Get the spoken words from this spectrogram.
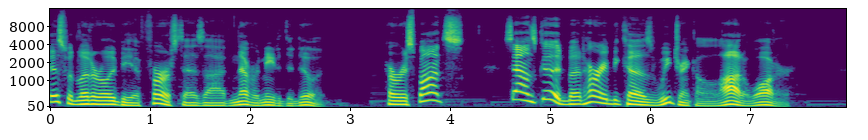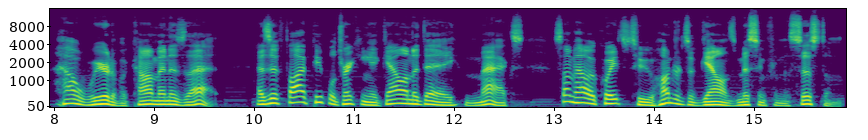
This would literally be a first, as I've never needed to do it. Her response Sounds good, but hurry because we drink a lot of water. How weird of a comment is that? As if five people drinking a gallon a day, max, somehow equates to hundreds of gallons missing from the system.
